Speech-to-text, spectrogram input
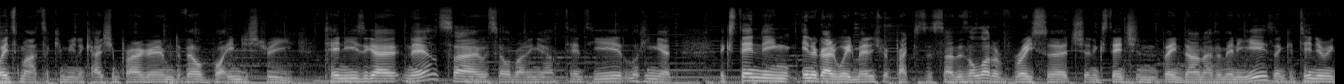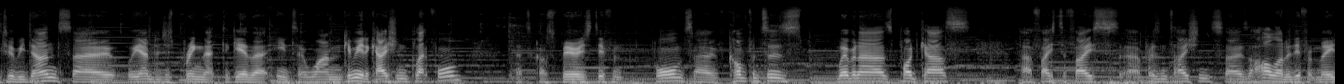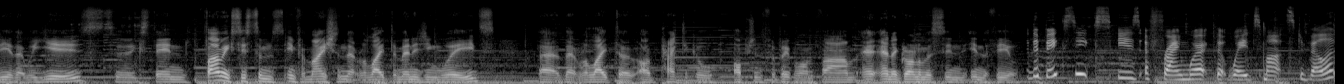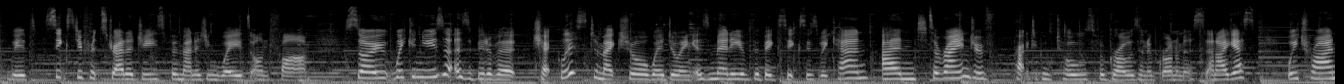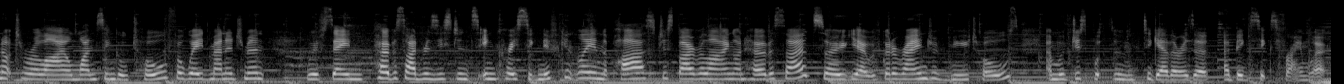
WeedSmart's a communication program developed by industry 10 years ago now, so we're celebrating our 10th year, looking at extending integrated weed management practices. So there's a lot of research and extension being done over many years and continuing to be done. So we aim to just bring that together into one communication platform that's across various different forms, so conferences, webinars, podcasts, uh, face-to-face -face, uh, presentations. So there's a whole lot of different media that we use to extend farming systems information that relate to managing weeds uh, that relate to uh, practical options for people on farm and, and, agronomists in, in the field. The Big Six is a framework that WeedSmart's developed with six different strategies for managing weeds on farm. So we can use it as a bit of a checklist to make sure we're doing as many of the Big Six as we can and it's a range of practical tools for growers and agronomists and I guess we try not to rely on one single tool for weed management. We've seen herbicide resistance increase significantly in the past just by relying on herbicides. So yeah, we've got a range of new tools and we've just put them together as a, a Big Six framework.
